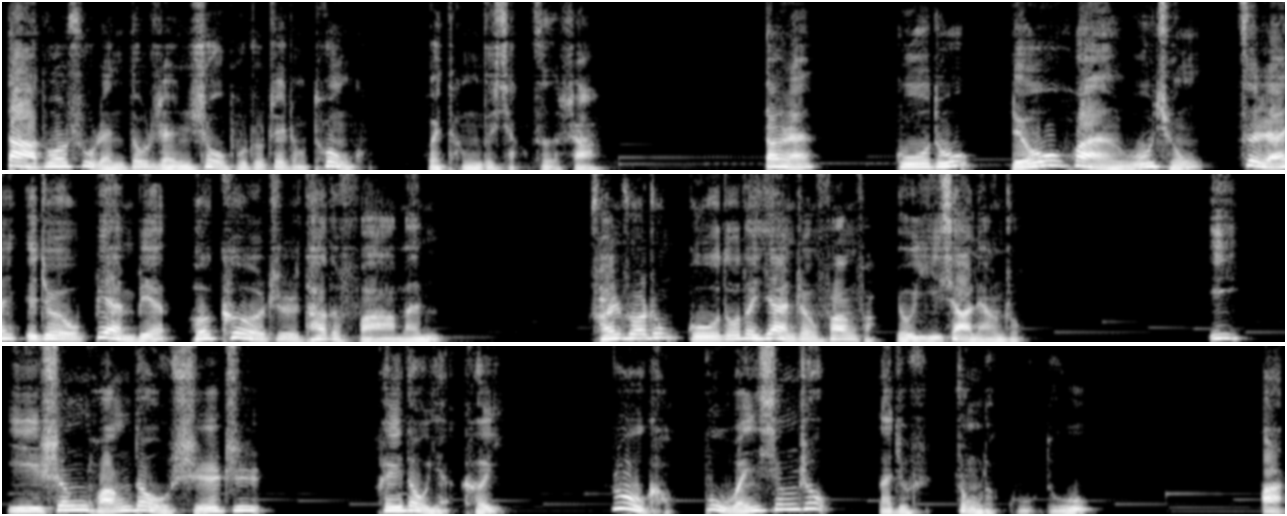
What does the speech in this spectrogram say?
大多数人都忍受不住这种痛苦，会疼得想自杀。当然，蛊毒流患无穷，自然也就有辨别和克制它的法门。传说中，蛊毒的验证方法有以下两种：一，以生黄豆十只，黑豆也可以，入口不闻腥臭。那就是中了蛊毒。二，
